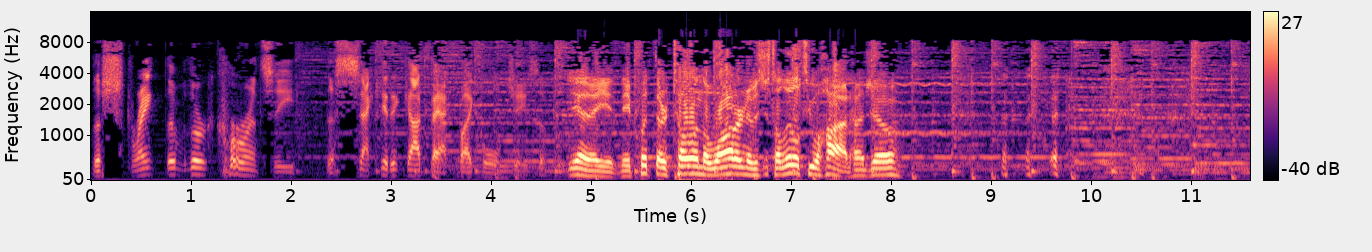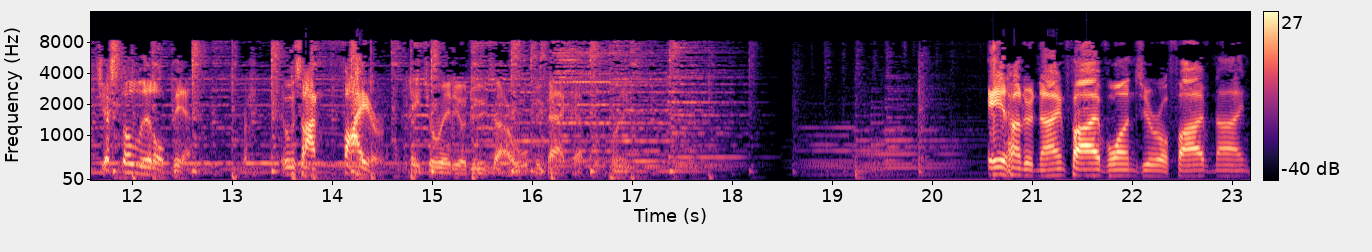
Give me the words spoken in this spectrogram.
the strength of their currency the second it got backed by gold, Jason. Yeah, they they put their toe in the water and it was just a little too hot, huh, Joe? just a little bit. It was on fire. Patriot Radio News Hour. We'll be back after the break. 800 951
